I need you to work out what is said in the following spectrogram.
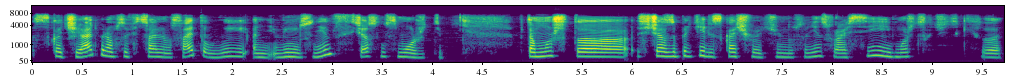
скачать прям с официального сайта вы Windows 11 сейчас не сможете. Потому что сейчас запретили скачивать Windows 11 в России. Можете скачать с каких-то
